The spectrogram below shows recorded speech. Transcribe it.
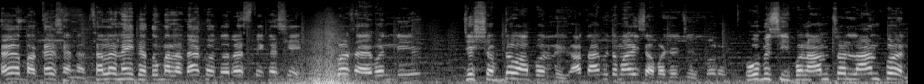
काय बाकास आहे ना. चला नाही का तुम्हाला दाखवतो रस्ते कसे भुजबळ साहेबांनी जे शब्द वापरले आता आम्ही तर माळी समाजाचे ओबीसी पण आमचं लहानपण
